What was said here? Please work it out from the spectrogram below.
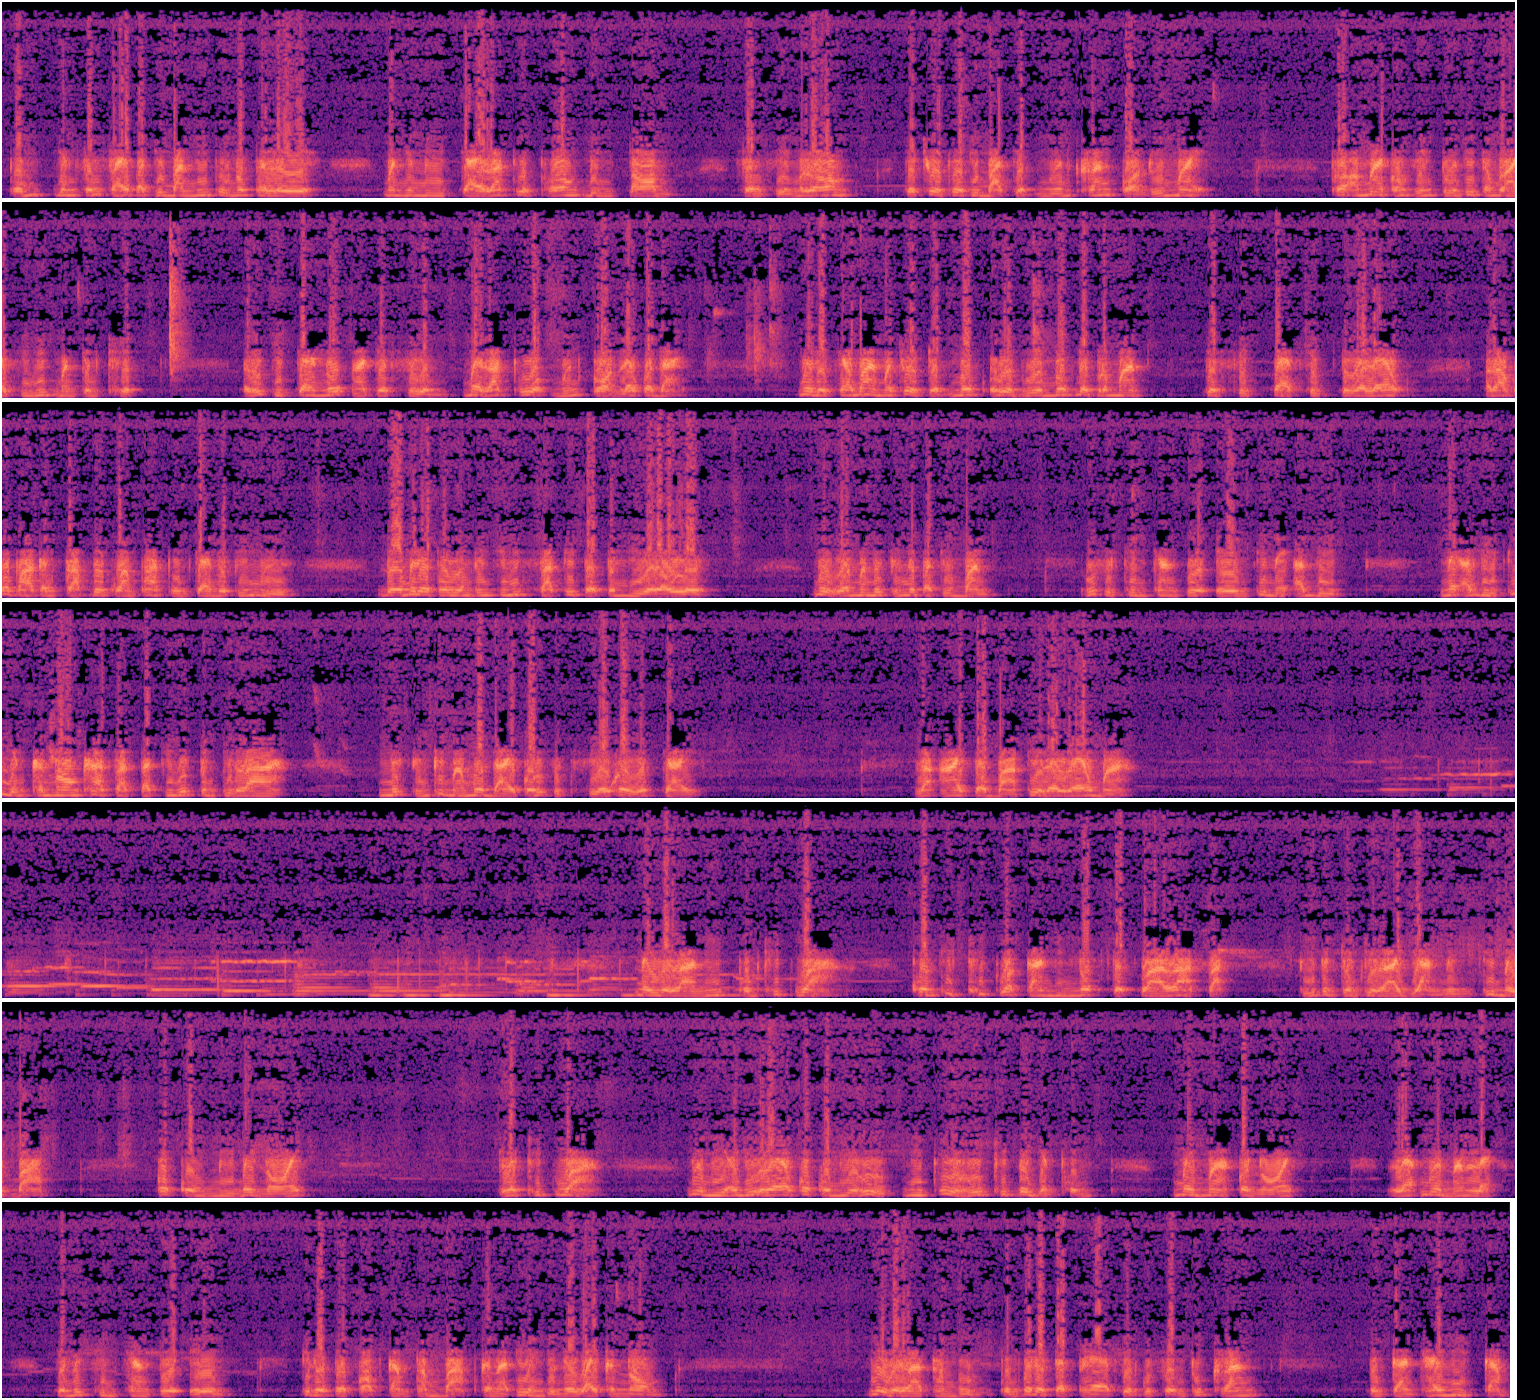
ผมยังสงสัยปัจจุบันนี้พวกนกทะเล มันยังมีใจรักพวกพ้องบินตอม ส่งเสียงร้อง จะช่วยผู้ที่บาดเจ็บเหมือนครั้งก่อนหรือไม่ เพราะอำนาจของเสียงปืนที่ทำลายชีวิตมันจนเข็ดหรือจิตใจนกอาจจะเสื่อมไม่รักพวกเหมือนก่อนแล้วก็ได้ เมื่อเด็กชาวบ้านมาช่วยเก็บนกรวบรวมนกได้ประมาณเจ็ดสิบแปดสิบตัวแล้ว เราก็พากันกลับด้วยความภาคภูมิใจในฝีมือ โดยไม่ได้พวงถึงชีวิตสัตว์ที่ตกเป็นเหยื่อเราเลย เมื่อวันมันนึกถึงในปัจจุบัน รู้สึกกินชังตัวเองที่ในอดีต ในอดีตที่ยังขนองฆ่าสัตว์ตัดชีวิตเป็นกีฬานึกถึงขึ้นมาเมื่อใดก็รู้สึกเสียวเข้าหัวใจ ละอายต่อบาปที่เราแล้วมา ในเวลานี้ผมคิดว่า คนที่คิดว่าการยิงนกตกปลาล่าสัตว์ถือเป็นเกมกีฬาอย่างหนึ่งที่ไม่บาป ก็คงมีไม่น้อย และคิดว่า เมื่อมีอายุแล้วก็คงมีรู้มีผู้รู้คิดได้อย่างผม ไม่มากก็น้อย และเมื่อนั้นแหละ จะนึกชิงชังตัวเอง ที่ได้ประกอบกรรมทำบาปขณะที่ยังอยู่ในวัยขนองเมื่อเวลาทำบุญ ผมก็ได้แต่แผ่ส่วนกุศลทุกครั้ง เป็นการใช้มีกรรม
